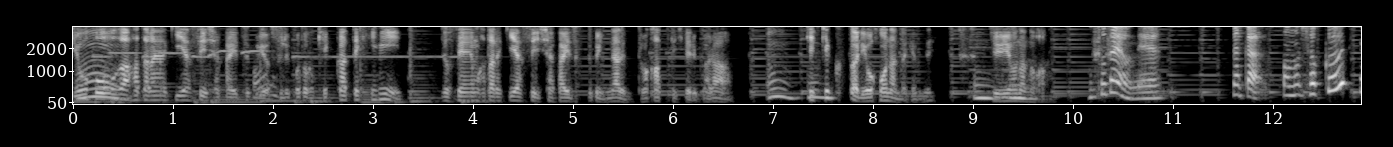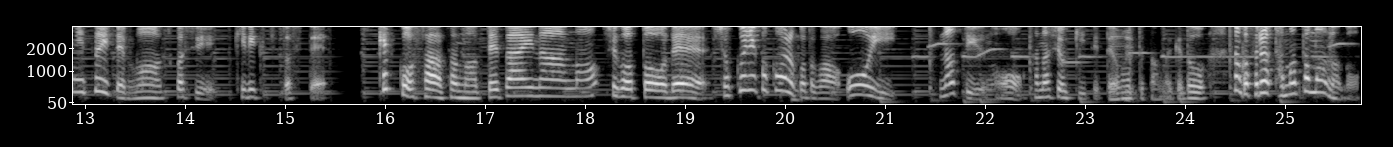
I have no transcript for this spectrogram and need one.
両方が働きやすい社会づくりをすることが結果的に女性も働きやすい社会づくりになるって分かってきてるからうん結局は両方なんだけどね、うん重要なのは。本当だよね。なんかその食についても少し切り口として結構さそのデザイナーの仕事で食に関わることが多いなっていうのを話を聞いてて思ってたんだけど、なんかそれはたまたまなの？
